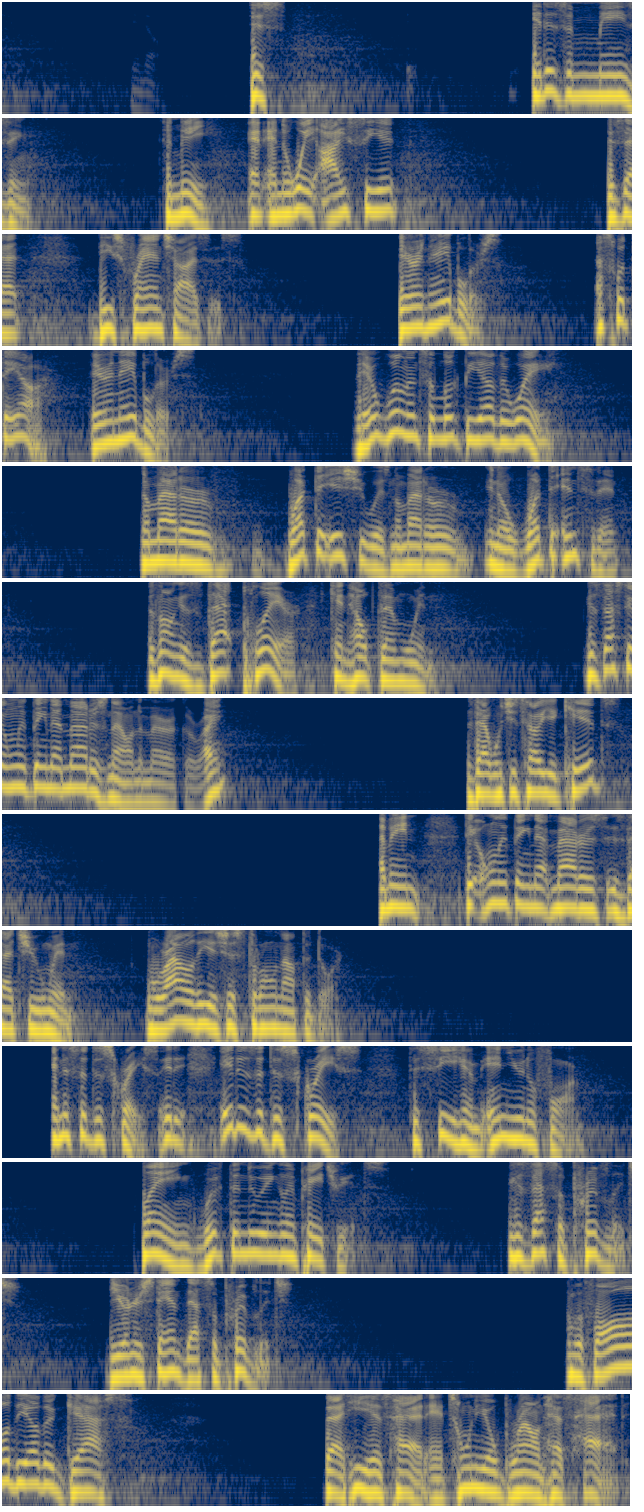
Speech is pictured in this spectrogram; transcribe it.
you know, just it is amazing to me, and and the way I see it is that these franchises, they're enablers. That's what they are. They're enablers. They're willing to look the other way, no matter what the issue is, no matter you know what the incident as long as that player can help them win. Because that's the only thing that matters now in America, right? Is that what you tell your kids? I mean, the only thing that matters is that you win. Morality is just thrown out the door. And it's a disgrace. It, it is a disgrace to see him in uniform playing with the New England Patriots because that's a privilege. Do you understand? That's a privilege. And with all the other gaffes that he has had, Antonio Brown has had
